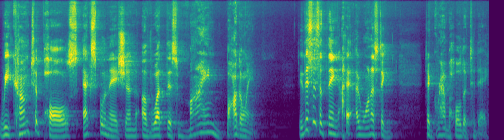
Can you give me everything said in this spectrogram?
we come to Paul's explanation of what this mind boggling. See, this is the thing I, I, want us to, to grab hold of today.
